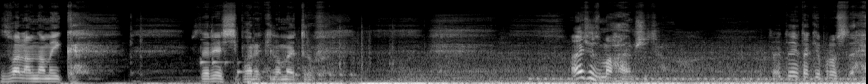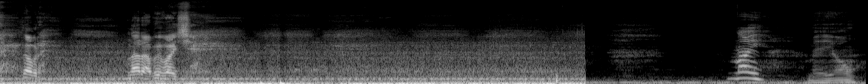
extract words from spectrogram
zwalam na myjkę. 40 parę kilometrów. Ale się zmachałem przy tym. To, to takie proste. Dobra. Nara, bywajcie. No i myją.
